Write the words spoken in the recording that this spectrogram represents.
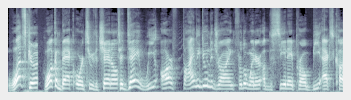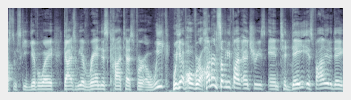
What's good? Welcome back or to the channel. Today we are finally doing the drawing for the winner of the C&A Pro BX Custom Ski giveaway. Guys, we have ran this contest for a week. We have over 175 entries and today is finally the day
